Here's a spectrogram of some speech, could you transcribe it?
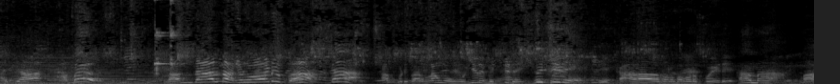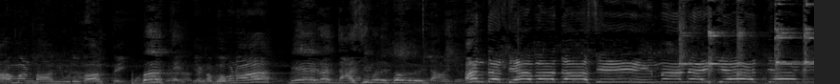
ஐயா அம்மா. வந்தால் மகனோடு வா. வா. அப்படி வரலாம் உன் உயிரை விட்டுடு. விட்டுடு. நீ காணாத புறமா கூட போயிடு. ஆமா. மாமன் மாமியோட வார்த்தை. வார்த்தை. எங்க போகணும்? நேரா தாசிமலை போக வேண்டாம். அந்த தேவதாசி மனையே தேடி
